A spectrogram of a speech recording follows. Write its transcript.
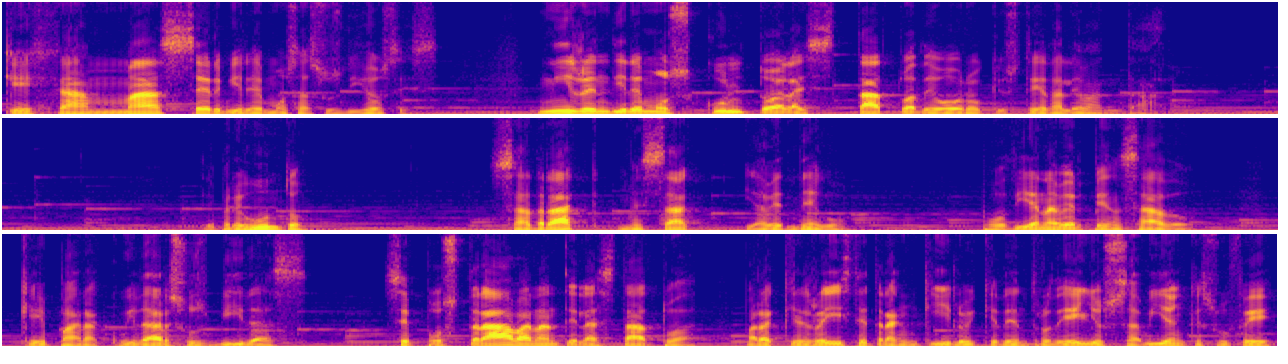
que jamás serviremos a sus dioses ni rendiremos culto a la estatua de oro que usted ha levantado. Te pregunto, Sadrach, Mesach y Abednego podían haber pensado que para cuidar sus vidas se postraban ante la estatua para que el rey esté tranquilo y que dentro de ellos sabían que su fe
